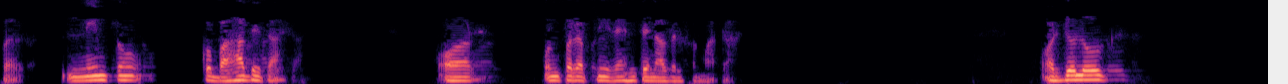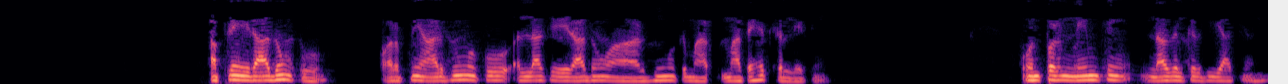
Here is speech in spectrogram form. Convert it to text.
پر نعمتوں کو بڑھا دیتا ہے اور ان پر اپنی رحمت نازل فرماتا ہے۔ اور جو لوگ اپنے ارادوں کو اور اپنے آرزوؤں کو اللہ کے ارادوں اور آرزوؤں کے ماتحت کر لیتے ہیں ان پر نعمتیں نازل کر دی جاتی ہیں۔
